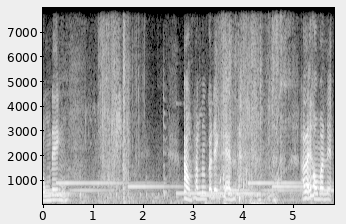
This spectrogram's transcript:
ลงเด้งอ้าวทางนู้นก็เด้งแทน อะไรของมันเนี่ย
